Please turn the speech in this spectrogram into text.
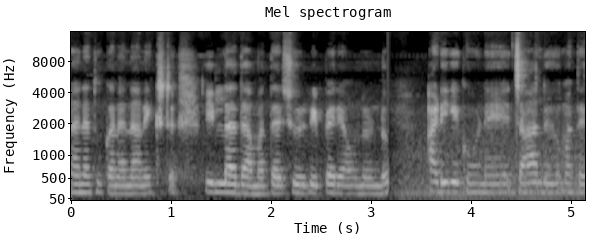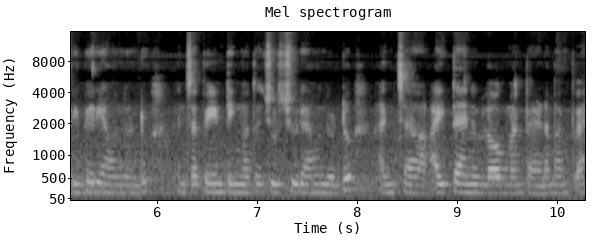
ನನ್ನ ತೂಕ ನನ್ನ ನೆಕ್ಸ್ಟ್ ಇಲ್ಲದ ಮತ್ತು ಚೂರು ರಿಪೇರಿ ಆವೊಂದುಂಡು ಅಡಿಗೆ ಕೋಣೆ, ಜಾಲು ಮತ್ತು ರಿಪೇರಿ ಆವೊಂದುಂಡು ಅಂಚ ಪೇಂಟಿಂಗ್ ಮತ್ತು ಚೂರು ಚೂರಿ ಆವೊಂದುಂಡು ಅಂಚ ಐತಾನು ವ್ಲಾಗ್ ಮನ್ಪಾಯಣ ಮನ್ಪೆ?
